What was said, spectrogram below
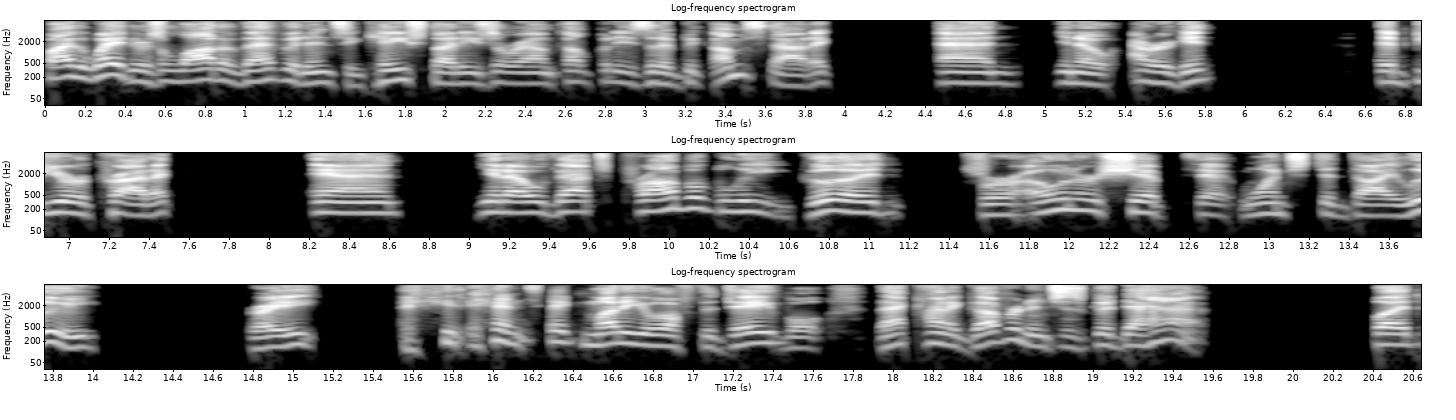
by the way, there's a lot of evidence and case studies around companies that have become static and you know arrogant and bureaucratic, and you know that's probably good for ownership that wants to dilute, right, and take money off the table. That kind of governance is good to have but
